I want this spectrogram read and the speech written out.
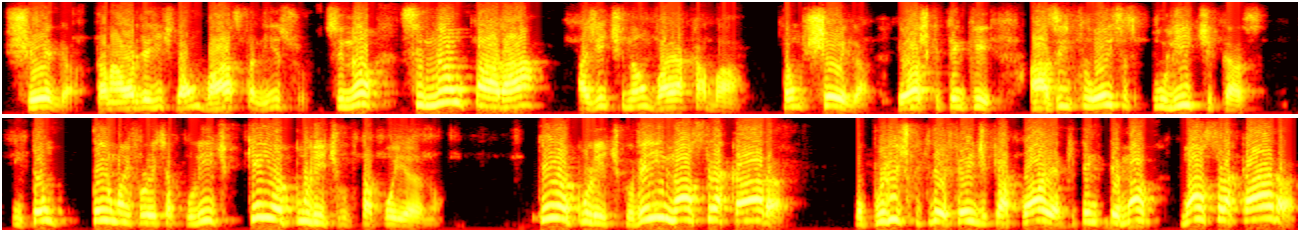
chega, está na hora de a gente dar um basta nisso. Se não, se não parar, a gente não vai acabar. Então, chega. Eu acho que tem que. As influências políticas Então, tem uma influência política. Quem é o político que está apoiando? Quem é o político? Vem e mostre a cara. O político que defende, que apoia, que tem que ter moto, mostra a cara.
